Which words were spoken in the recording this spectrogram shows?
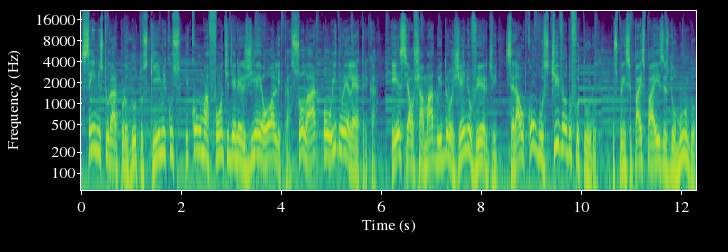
sem misturar produtos químicos e com uma fonte de energia eólica, solar ou hidroelétrica. Esse é o chamado hidrogênio verde, será o combustível do futuro. Os principais países do mundo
